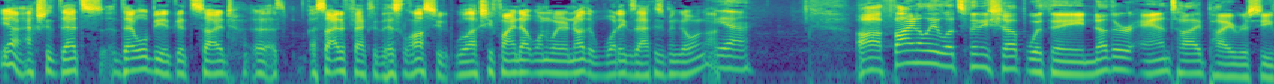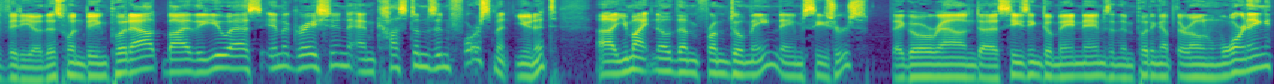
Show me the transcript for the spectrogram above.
Yeah, actually, that's that will be a good side uh, a side effect of this lawsuit. We'll actually find out one way or another what exactly has been going on. Yeah. Uh, finally, let's finish up with another anti piracy video. This one being put out by the U.S. Immigration and Customs Enforcement Unit. Uh, you might know them from domain name seizures. They go around uh, seizing domain names and then putting up their own warning.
